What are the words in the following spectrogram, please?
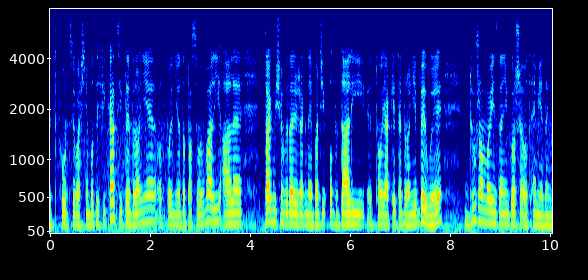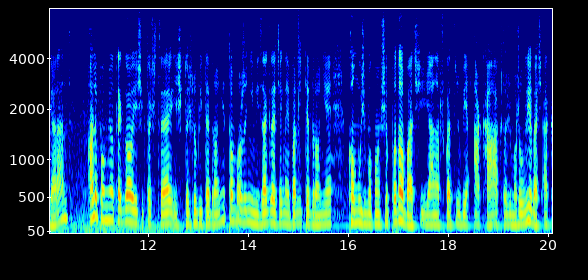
e, twórcy właśnie modyfikacji te bronie, odpowiednio dopasowywali, ale tak mi się wydaje, że jak najbardziej oddali to, jakie te bronie były. Dużo moim zdaniem gorsze od M1 Garant, ale pomimo tego, jeśli ktoś chce, jeśli ktoś lubi te bronie, to może nimi zagrać. Jak najbardziej te bronie komuś mogą się podobać. Ja na przykład lubię AK, a ktoś może uwielbiać AK,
